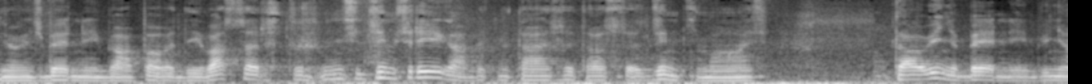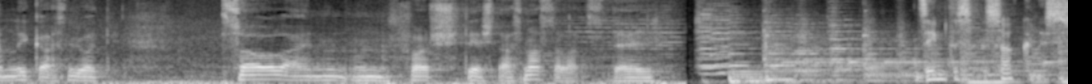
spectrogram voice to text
jo viņš bērnībā pavadīja vasaras, tur. Viņš ir dzimis Rīgā, bet nu, tā ir tās dzimts mājas tā viņa bērnība viņam likās ļoti saulaina un, un forša tieši tās masalātas dēļ. Dzimtas saknes.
